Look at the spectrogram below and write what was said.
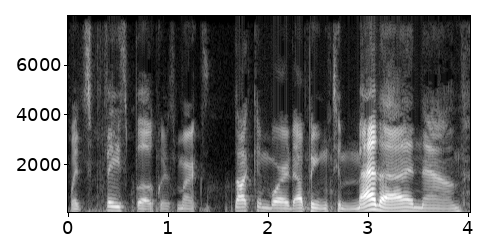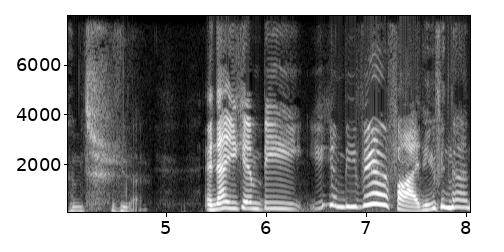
with Facebook with Mark Zuckerberg upping to Meta and now and now you can be you can be verified even though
